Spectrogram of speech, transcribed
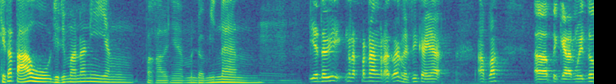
kita tahu jadi mana nih yang bakalnya mendominan. Iya tapi nger- pernah ngerasa nggak sih kayak apa eh, pikiranmu itu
